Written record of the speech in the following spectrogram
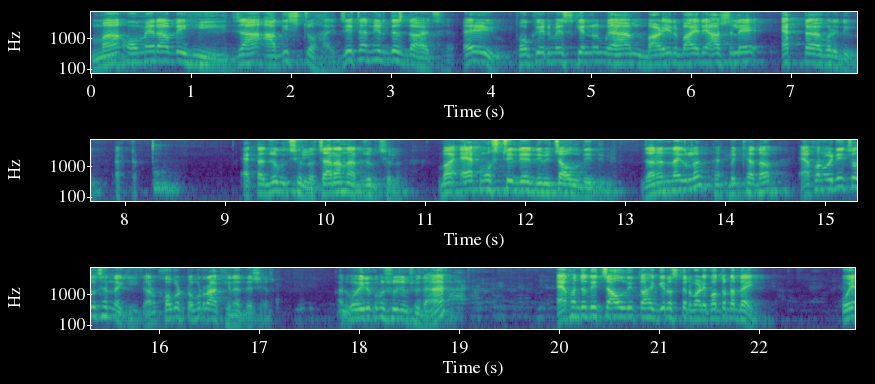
মা ওমেরা বেহি, যা আদিষ্ট হয়, যেটা নির্দেশ দেওয়া হয়েছে। এই ফকির মেসকিন বাড়ির বাইরে আসলে এক টাকা করে দিবি, এক টাকা। একটা যুগ ছিল, চারানার যুগ ছিল, বা এক মুষ্টি দিয়ে দিবি, চাউল দিয়ে দিবি। জানেন না এগুলো? দাও। এখন ওইটাই চলছেন নাকি? কারণ খবর টবর রাখি না দেশের। কারণ ওই রকম সুযোগ সুবিধা হ্যাঁ? এখন যদি চাউল দিতে হয় গৃহস্থের বাড়ি, কতটা দেয়? ওই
